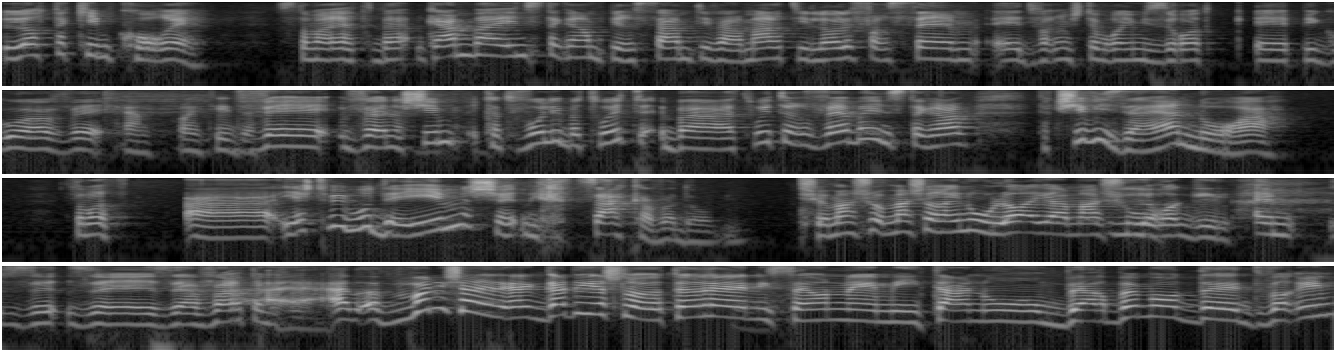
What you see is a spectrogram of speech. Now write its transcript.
לא תקין קורה. זאת אומרת, גם באינסטגרם פרסמתי ואמרתי לא לפרסם אה, דברים שאתם רואים מזירות אה, פיגוע. ו- כן, ראיתי את זה. ו- ואנשים כתבו לי בטוויט, בטוויטר ובאינסטגרם, תקשיבי, זה היה נורא. זאת אומרת, ה- יש תמימות דעים שנחצה קו אדום. שמה שראינו לא היה משהו לא. רגיל. הם, זה, זה, זה עבר את הגבול. אבל בוא נשאל, גדי יש לו יותר אה, ניסיון אה, מאיתנו בהרבה מאוד אה, דברים.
